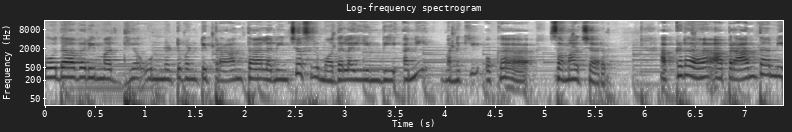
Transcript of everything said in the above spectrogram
గోదావరి మధ్య ఉన్నటువంటి ప్రాంతాల నుంచి అసలు మొదలయ్యింది అని మనకి ఒక సమాచారం. అక్కడ ఆ ప్రాంతాన్ని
